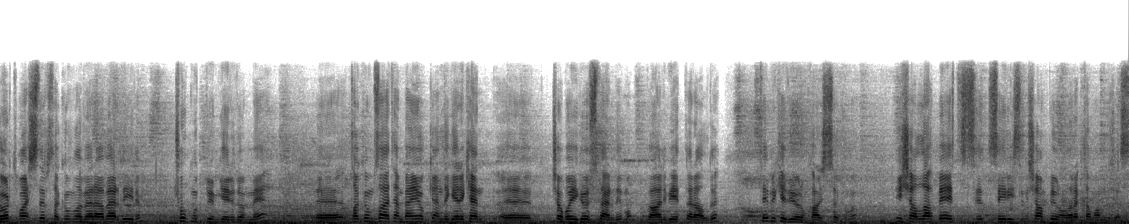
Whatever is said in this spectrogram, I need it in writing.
4 maçtır takımla beraber değilim. Çok mutluyum geri dönmeye. Ee, takım zaten ben yokken de gereken e, çabayı gösterdi. Galibiyetler aldı. Tebrik ediyorum karşı takımı. İnşallah B se- serisini şampiyon olarak tamamlayacağız.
